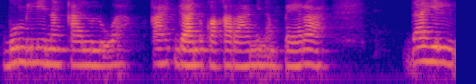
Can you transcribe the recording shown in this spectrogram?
bumili ng kaluluwa kahit gaano kakarami ng pera. Dahil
